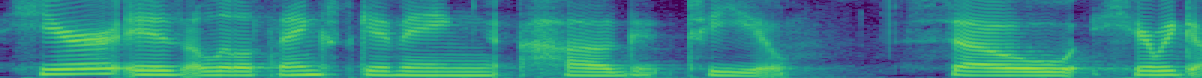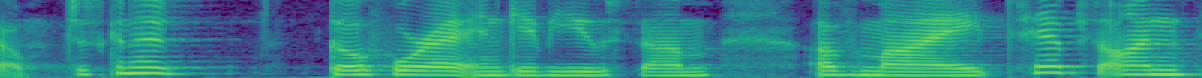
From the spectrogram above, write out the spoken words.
here is a little Thanksgiving hug to you. So, here we go. Just gonna go for it and give you some of my tips on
